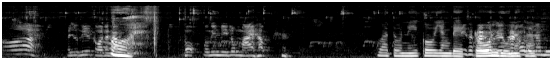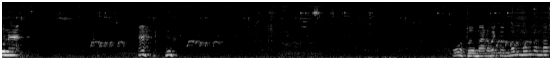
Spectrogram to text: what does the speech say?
โอ้ยมาอยู่ต รงนี้ก่อนนะครัโอ้บยเพราะตรงนี้มีร่มไม้ครับว่าตัวนี้ก็ยังแดดสักพักร้อนเดี๋วอยู่พานะเข้าคะลงน้ำมูลนะฮะอะโอ้เพิ่มมาหน่อยเพิ่มมุ้งมุ้งมุ้งมุ้ง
